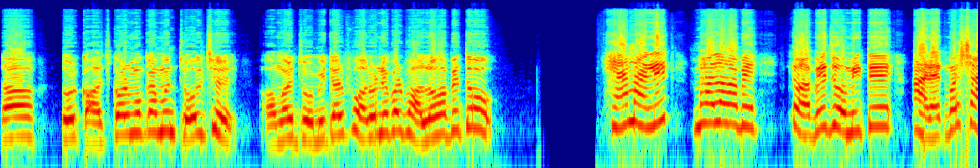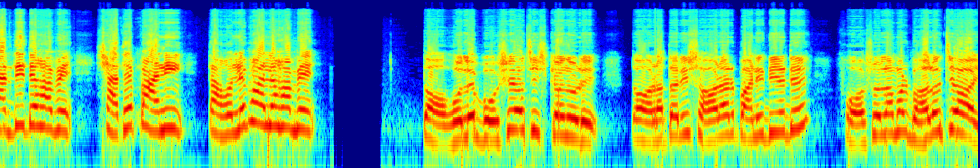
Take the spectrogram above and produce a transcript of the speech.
তা তোর কাজকর্ম কেমন চলছে? আমার জমিটার ফলন এবার ভালো হবে তো? হ্যাঁ মালিক ভালো হবে। তবে জমিতে আর একবার সার দিতে হবে সাথে পানি তাহলে ভালো হবে। তাহলে বসে আছিস কেন রে? তাড়াতাড়ি সার আর পানি দিয়ে দে ফসল আমার ভালো চাই।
